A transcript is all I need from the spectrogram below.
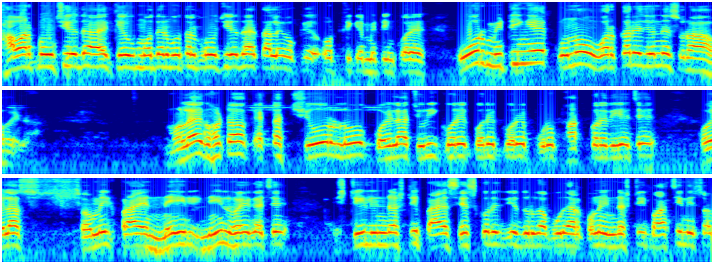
খাবার পৌঁছিয়ে দেয়, কেউ মদের বোতল পৌঁছিয়ে দেয়, তাহলে ওকে, ওর থেকে মিটিং করে। ওর মিটিংয়ে কোনো ওয়ার্কারের জন্য সুরাহা হয় না। মলয় ঘটক, একটা চোর লোক, কয়লা চুরি করে করে করে, পুরো ফাঁক করে দিয়েছে। কয়লা শ্রমিক প্রায় নীল নীল হয়ে গেছে। স্টিল ইন্ডাস্ট্রি প্রায় শেষ করে দিয়ে দুর্গাপুরে, আর কোনো ইন্ডাস্ট্রি বাঁচেনি, সব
